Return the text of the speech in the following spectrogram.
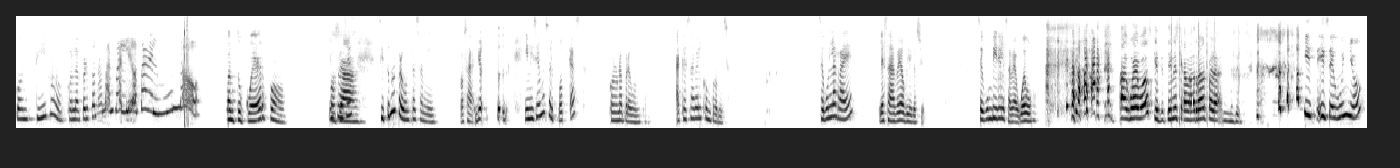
contigo, con la persona más valiosa del mundo. Con tu cuerpo. O sea, si tú me preguntas a mí, o sea, yo iniciamos el podcast con una pregunta. ¿A qué sabe el compromiso? Según la RAE, le sabe a obligación. Según Viri, le sabe a huevo. a huevos que te tienes que amarrar para... y, y según yo,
